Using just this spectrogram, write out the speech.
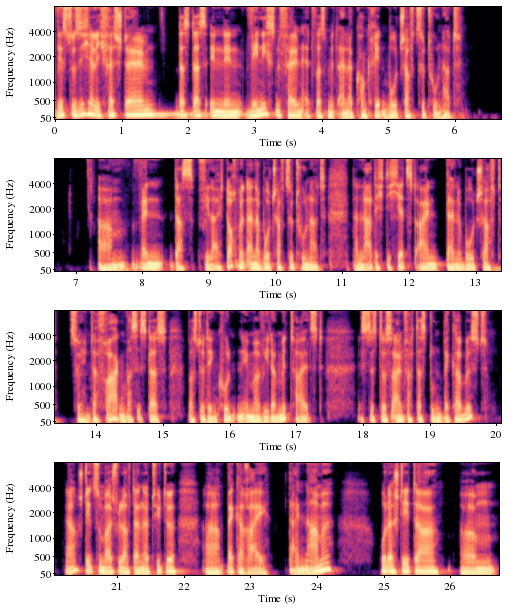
wirst du sicherlich feststellen, dass das in den wenigsten Fällen etwas mit einer konkreten Botschaft zu tun hat. Ähm, wenn das vielleicht doch mit einer Botschaft zu tun hat, dann lade ich dich jetzt ein, deine Botschaft zu hinterfragen. Was ist das, was du den Kunden immer wieder mitteilst? Ist es das einfach, dass du ein Bäcker bist? Ja, steht zum Beispiel auf deiner Tüte äh, Bäckerei dein Name? Oder steht da ähm,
